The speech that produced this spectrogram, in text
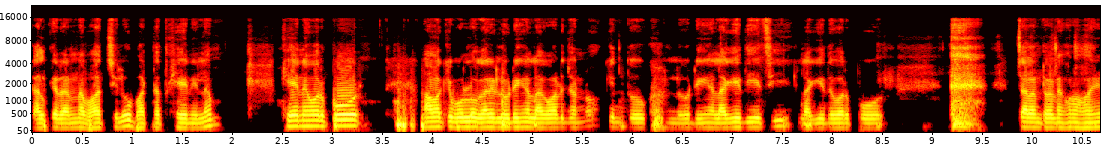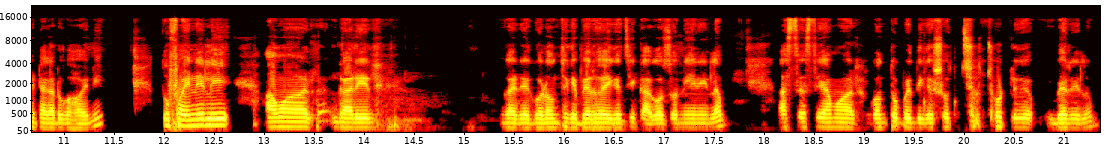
কালকে রান্না ভাত ছিল ভাত টাত খেয়ে নিলাম। খেয়ে নেওয়ার পর আমাকে বলল গাড়ি লোডিং এ লাগানোর জন্য। কিন্তু লোডিং এ লাগিয়ে দিয়েছি। লাগিয়ে দেওয়ার পর চালান টালান এখনও হয়নি টাকা টুকু হয়নি। তো ফাইনালি আমার গাড়ির গাড়ির গোডাউন থেকে বের হয়ে গেছি, কাগজও নিয়ে নিলাম। আস্তে আস্তে আমার গন্তব্যের দিকে ছোট- বের এলাম।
